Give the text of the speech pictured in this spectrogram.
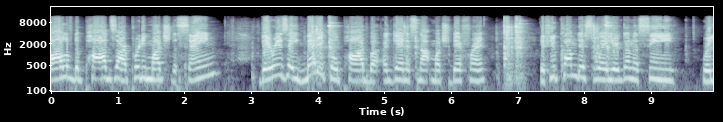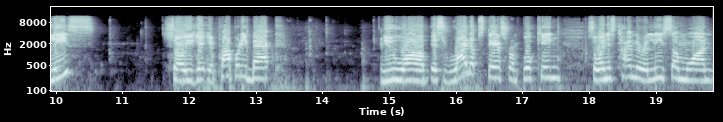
All of the pods are pretty much the same. There is a medical pod, but again, it's not much different. If you come this way, you're gonna see release. So you get your property back. You um, it's right upstairs from booking. So when it's time to release someone,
